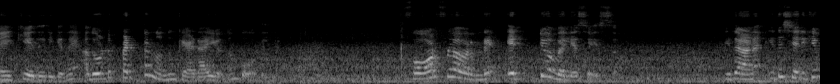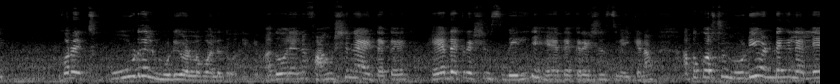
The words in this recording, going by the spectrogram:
മേക്ക് ചെയ്തിരിക്കുന്നത്. അതുകൊണ്ട് പെട്ടെന്നൊന്നും കേടായി ഒന്നും പോകില്ല ഫോർ ഫ്ലവറിന്റെ ഏറ്റവും വലിയ സൈസ്. ഇതാണ് ഇത് ശരിക്കും കുറെ കൂടുതൽ മുടിയുള്ള പോലെ തോന്നിക്കും. അതുപോലെ തന്നെ ഫംഗ്ഷൻ ആയിട്ടൊക്കെ ഹെയർ ഡെക്കറേഷൻസ് വലിയ ഹെയർ ഡെക്കറേഷൻസ് വെക്കണം. അപ്പൊ കുറച്ച് മുടി ഉണ്ടെങ്കിലല്ലേ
